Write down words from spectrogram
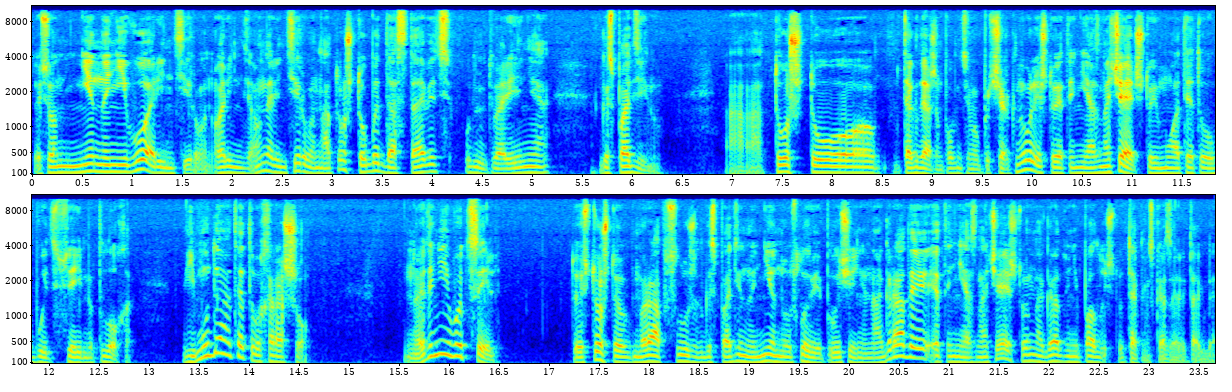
то есть он не на него ориентирован, он ориентирован на то, чтобы доставить удовлетворение господину. А, то, что тогда же, помните, мы подчеркнули, что это не означает, что ему от этого будет все время плохо. Ему, да, от этого хорошо. Но это не его цель. То есть то, что раб служит господину не на условии получения награды, это не означает, что он награду не получит. Вот так мы сказали тогда.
